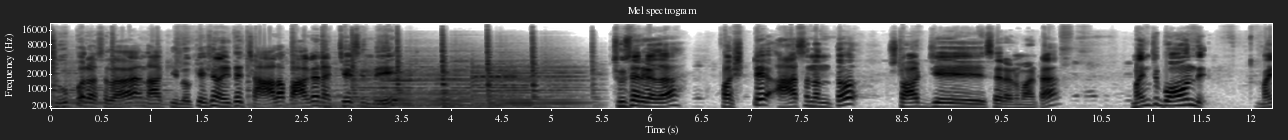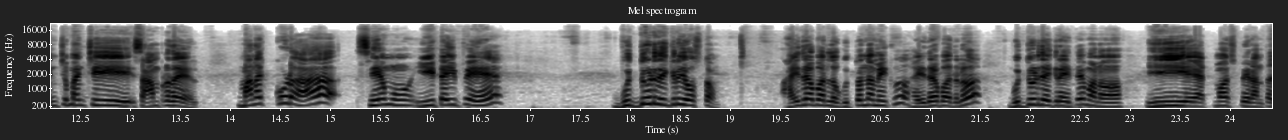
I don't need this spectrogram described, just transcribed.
సూపర్ అసలు. నాకు ఈ లొకేషన్ అయితే చాలా బాగా నచ్చేసింది. చూశారు కదా? ఫస్టే ఆసనంతో స్టార్ట్ చేశారనమాట మంచి బాగుంది. మంచి మంచి సాంప్రదాయాలు. మనకు కూడా సేమ్ ఈ టైపే బుద్ధుడి దగ్గర చూస్తాం. హైదరాబాద్లో గుర్తుందా మీకు? హైదరాబాద్లో బుద్ధుడి దగ్గర అయితే మనం ఈ అట్మాస్ఫియర్ అంతా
